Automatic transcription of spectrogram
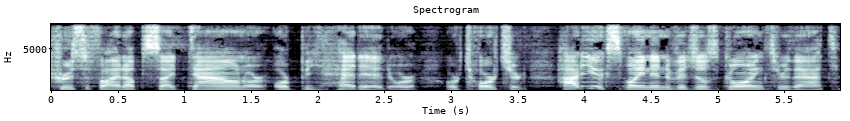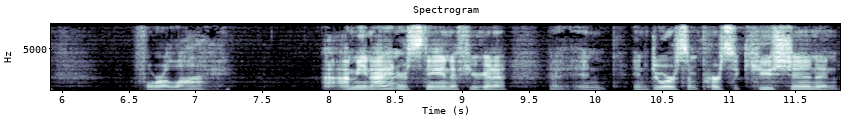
crucified upside down or, or beheaded or, or tortured. How do you explain individuals going through that for a lie? I mean, I understand if you're going to uh, endure some persecution and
